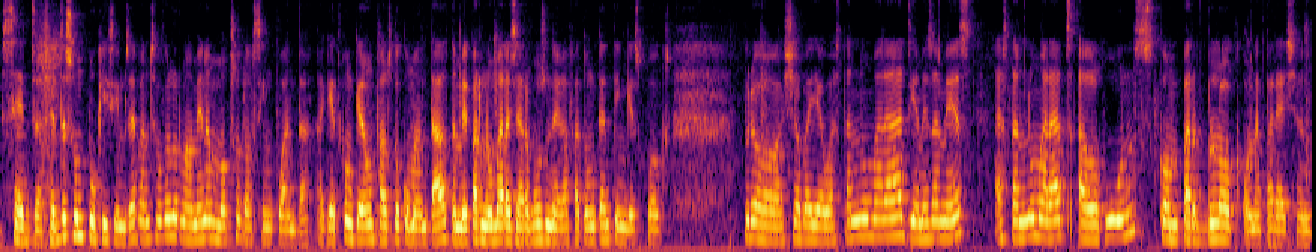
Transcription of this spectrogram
16. 16 són poquíssims, eh? Penseu que normalment em moc sobre els 50. Aquest, com que era un fals documental, també per no marejar-vos n'he agafat un que en tingués pocs però això veieu, estan numerats i a més a més estan numerats alguns com per bloc on apareixen.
